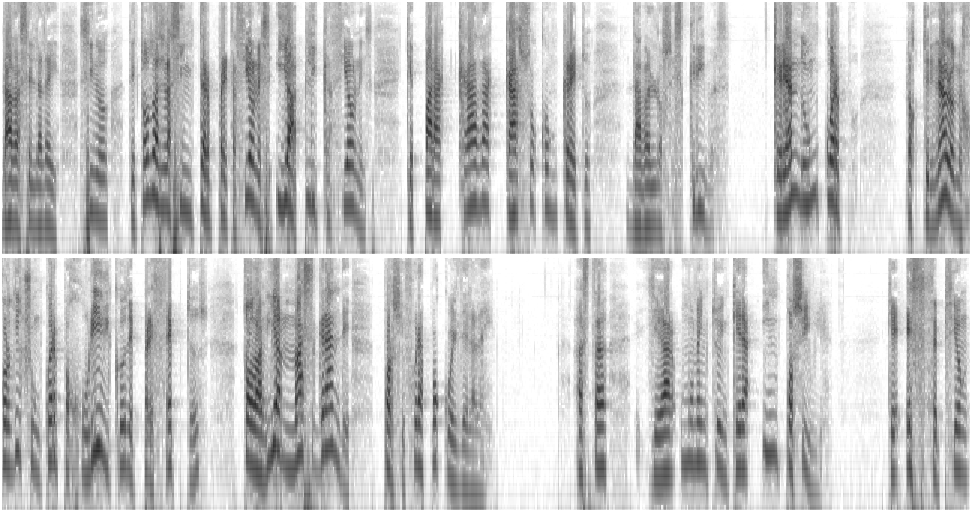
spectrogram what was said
dadas en la ley, sino de todas las interpretaciones y aplicaciones que para cada caso concreto daban los escribas, creando un cuerpo doctrinal, o mejor dicho, un cuerpo jurídico de preceptos todavía más grande, por si fuera poco el de la ley, hasta llegar un momento en que era imposible que excepción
